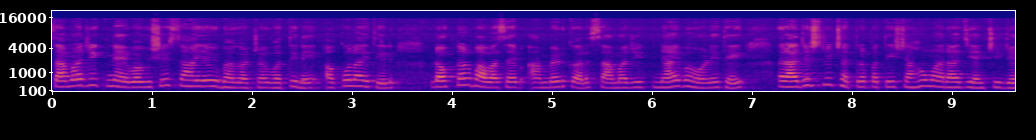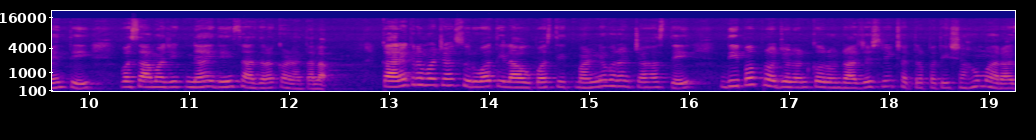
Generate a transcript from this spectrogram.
सामाजिक न्याय व विशेष सहाय्य विभागाच्या वतीने अकोला येथील डॉक्टर बाबासाहेब आंबेडकर सामाजिक न्याय भवन येथे राजश्री छत्रपती शाहू महाराज यांची जयंती व सामाजिक न्याय दिन साजरा करण्यात आला. कार्यक्रमाच्या सुरुवातीला उपस्थित मान्यवरांच्या हस्ते दीपक प्रज्वलन करून राजश्री छत्रपती शाहू महाराज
